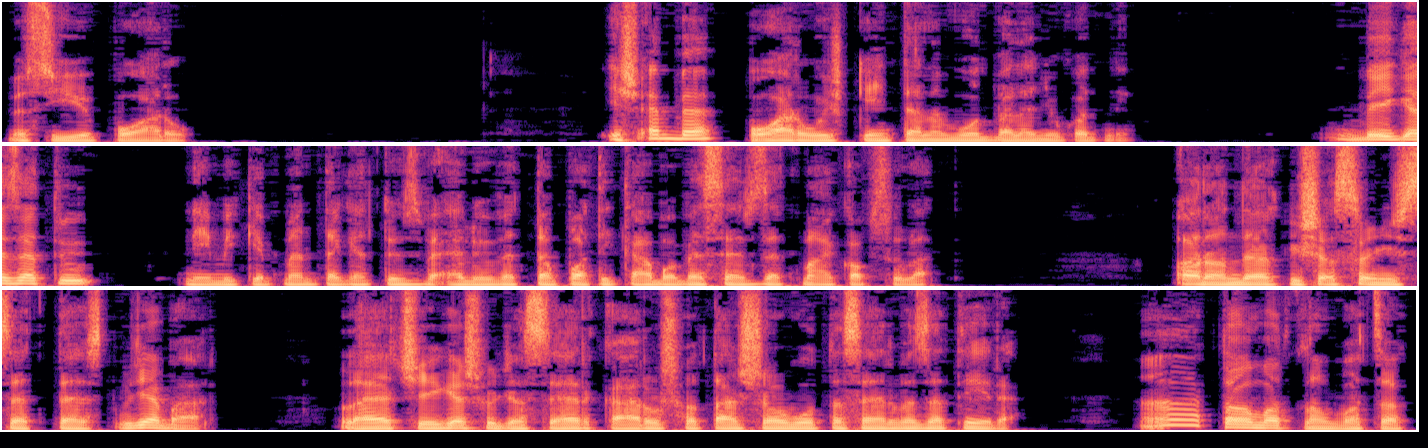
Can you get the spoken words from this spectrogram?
Monsieur Poirot. És ebbe Poirot is kénytelen volt belenyugodni. Végezetül, némiképp mentegetőzve elővette a patikába beszerzett májkapszulát. Arandel kisasszony is szedte ezt, ugyebár? Lehetséges, hogy a szer káros hatással volt a szervezetére? Ártalmatlan vacak.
